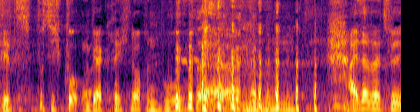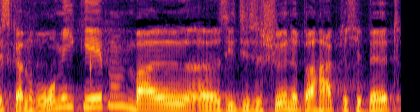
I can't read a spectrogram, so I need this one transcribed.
Jetzt, jetzt muss ich gucken, wer kriegt noch ein Buch? ähm, einerseits würde ich es gerne Romy geben, weil äh, sie diese schöne, behagliche Welt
